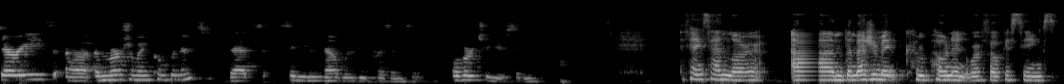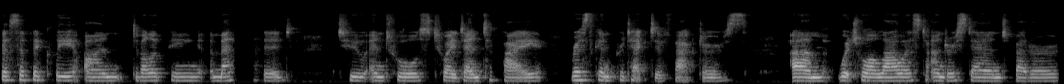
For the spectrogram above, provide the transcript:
there is uh, a measurement component that Selina will be presenting. Over to you, Selina. Thanks, Anne-Laure. Um, the measurement component, we're focusing specifically on developing a method to and tools to identify risk and protective factors, um, which will allow us to understand better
